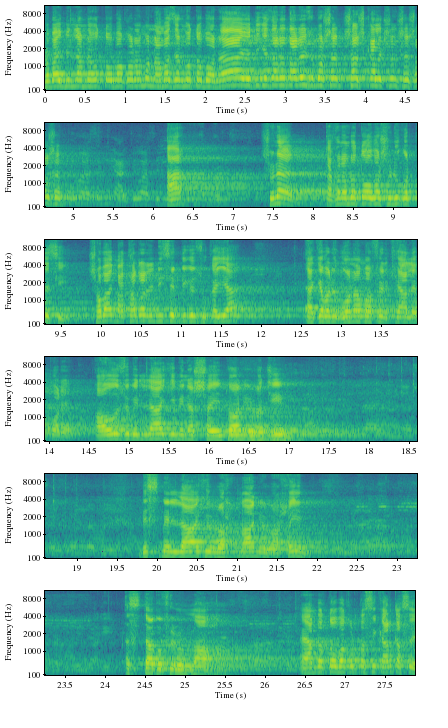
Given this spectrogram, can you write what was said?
সবাই মিললে আমরা এখন তবা করাবো, নামাজের মতো বন। এই, এদিকে যারা দাঁড়িয়ে বসেন, শেষ কালেকশন শেষ, আসেন। আর শুনেন, এখন আমরা তওবা শুরু করতেছি। সবাই মাথাটার নিচের দিকে ঝুঁকাইয়া একেবারে গোনা মাফের খেয়ালে পড়েন। আউজুবিল্লাহি মিনাশ শাইতানির রাজিম। বিসমিল্লাহির রহমানির রহিম। আস্তাগফিরুল্লাহ। আমরা তওবা করতেছি কার কাছে?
